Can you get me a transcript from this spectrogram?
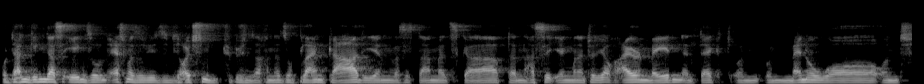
Und dann ging das eben so, erstmal so diese deutschen typischen Sachen, ne? so Blind Guardian, was es damals gab. Dann hast du irgendwann natürlich auch Iron Maiden entdeckt und, und Manowar und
